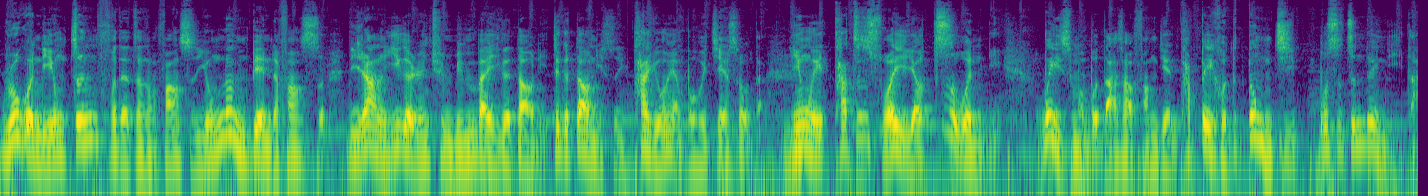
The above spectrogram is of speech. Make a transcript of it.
如果你用征服的这种方式，用论辩的方式，你让一个人去明白一个道理，这个道理是他永远不会接受的，因为他之所以要质问你为什么不打扫房间，他背后的动机不是针对你的，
